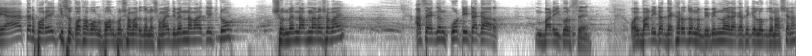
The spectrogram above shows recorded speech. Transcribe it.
এই আয়াতের পরে কিছু কথা বলব, অল্প সময়ের জন্য সময় দিবেন না আমাকে একটু? শুনবেন না আপনারা সবাই? আচ্ছা একজন কোটি টাকার বাড়ি করছে। ওই বাড়িটা দেখার জন্য বিভিন্ন এলাকা থেকে লোকজন আসে না?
